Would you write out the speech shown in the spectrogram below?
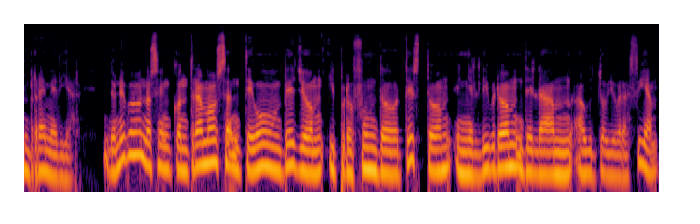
remediar. De nuevo nos encontramos ante un bello y profundo texto en el libro de la autobiografía,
